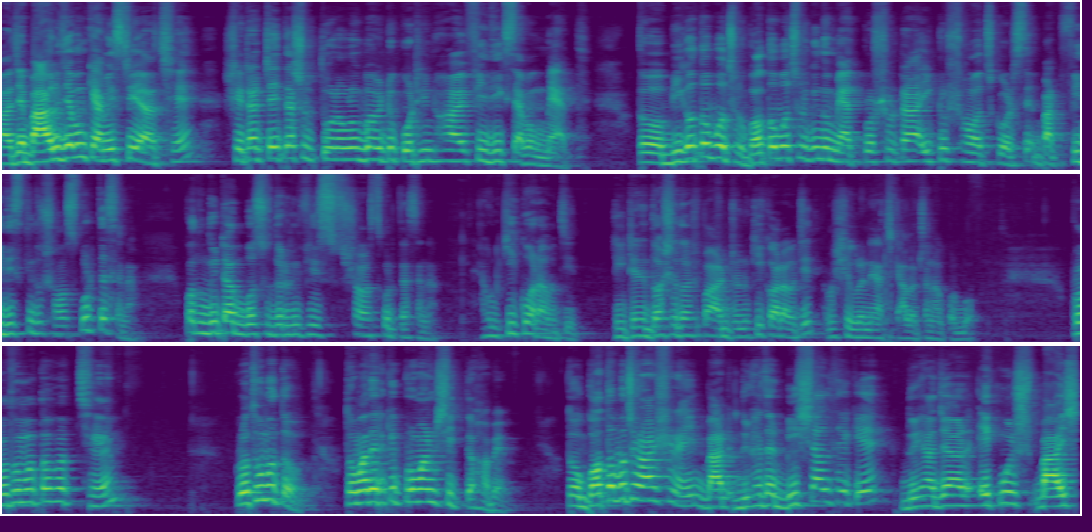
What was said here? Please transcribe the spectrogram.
যে বায়োলজি এবং কেমিস্ট্রি আছে, সেটার চাইতে আসলে তুলনামূলকভাবে একটু কঠিন হয় ফিজিক্স এবং ম্যাথ তো বিগত বছর, গত বছর কিন্তু ম্যাথ প্রশ্নটা একটু সহজ করছে বাট ফিজিক্স কিন্তু সহজ করতেছে না। গত দুইটা বছর ধরে কিন্তু ফিজিক্স সহজ করতেছে না। এখন কি করা উচিত? রিটেনে দশে দশ পাওয়ার জন্য কি করা উচিত? আমি সেগুলো নিয়ে আজকে আলোচনা করব। প্রথমত হচ্ছে, প্রথমত তোমাদেরকে প্রমাণ শিখতে হবে। তো গত বছর আসে নাই বাট দুই হাজার বিশ সাল থেকে দুই হাজার একুশ বাইশ,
